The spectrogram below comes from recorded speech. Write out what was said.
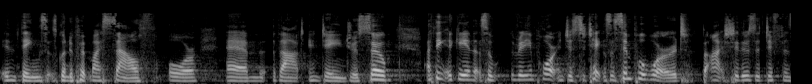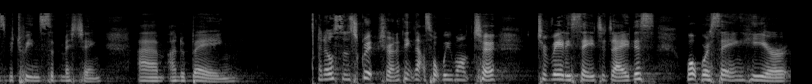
in things that's going to put myself or um, that in danger. So I think, again, that's a, really important just to take as a simple word, but actually, there's a difference between submitting um, and obeying and also in scripture and i think that's what we want to, to really say today this what we're saying here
